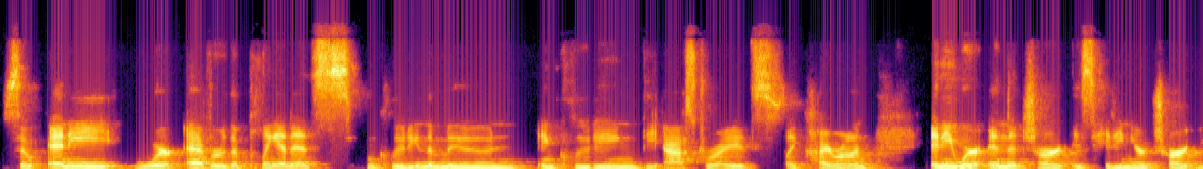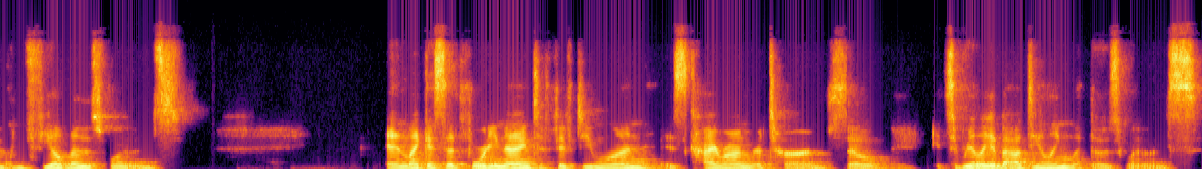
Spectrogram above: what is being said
So any wherever the planets, including the moon, including the asteroids like Chiron, anywhere in the chart is hitting your chart, you can feel those wounds. And like I said, 49 to 51 is Chiron return. So it's really about dealing with those wounds.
